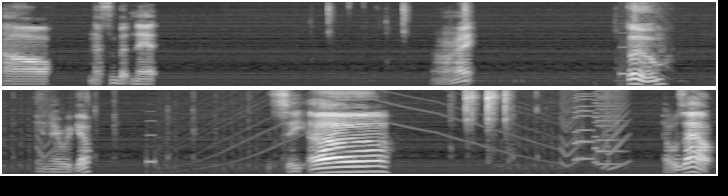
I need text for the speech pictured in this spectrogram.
Oh, nothing but net. Alright. Boom. And there we go. Let's see. Uh, that was out.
